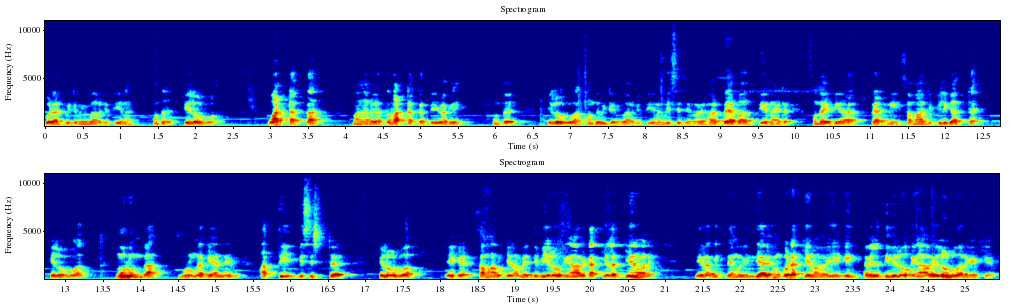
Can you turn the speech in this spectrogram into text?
ගොඩක් විටමින් වර්ග තියෙන හොඳ එළවලුව වට්ටක්ක මං අරගත්ත වට්ටක්කත් ඒ වගේ හොඳ එලෝලුවක් හොඳ විටමින් වර්ග තියෙන. විශේෂයෙන් ඔය හෘදය බාධ තියෙන අයට හොඳයි කියලා පැරණි සමාජ පිළිගත්ත එළවලුවක්. මුරුංගා. මුරුංග කියන්නේ අත්ති විශිෂ්ට එලෝලුවක් ඒක සමහරු කියන මේ දිවිය ලෝකෙන් ආව එකක් කියලා කියනවනේ ඒ වගේ දැන් ඔය ඉන්දියාවේ හැම ගොඩක් කියනවා ඒකෙන් ඇවිල්ලා දිව්‍ය ලෝකෙන් ආව එළවලු වර්ගයක් කියලා.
